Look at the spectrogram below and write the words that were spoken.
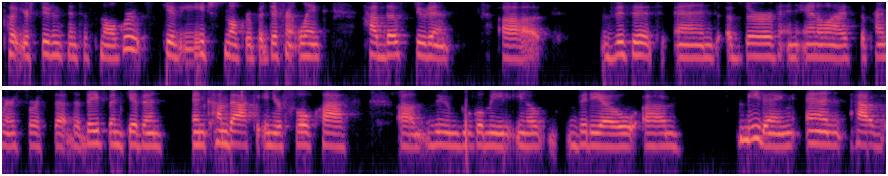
put your students into small groups, give each small group a different link, have those students uh, visit and observe and analyze the primary source set that they've been given and come back in your full class um, Zoom, Google Meet, you know, video um, meeting and have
